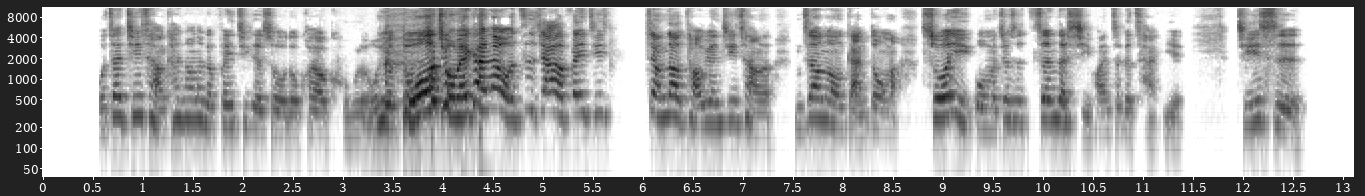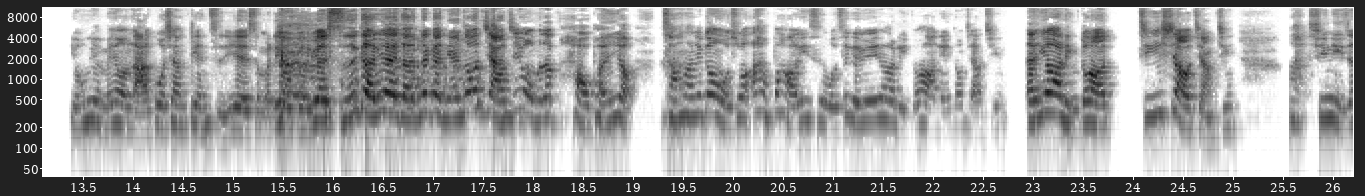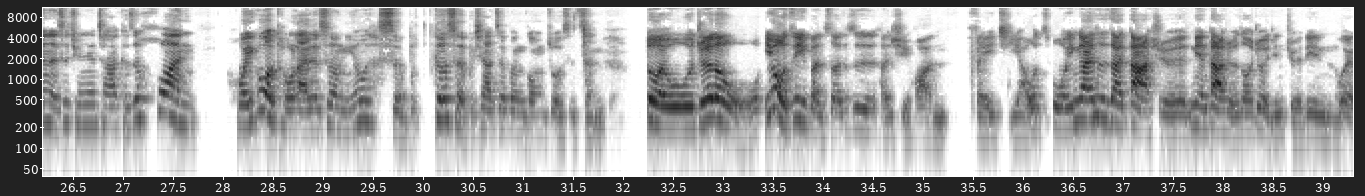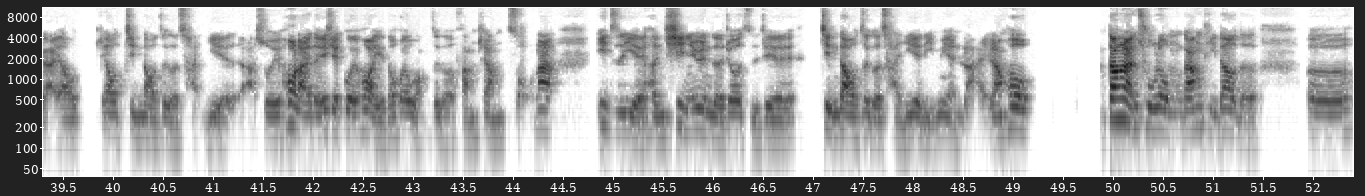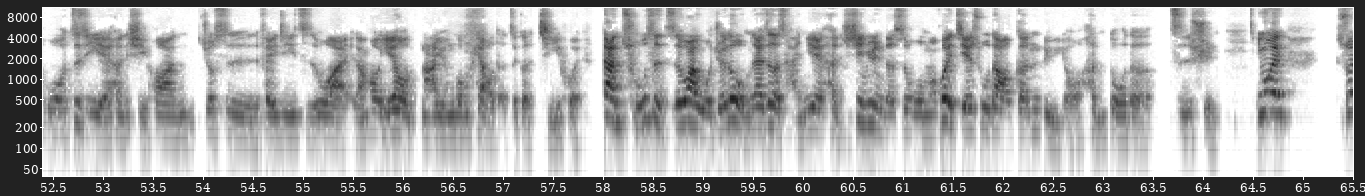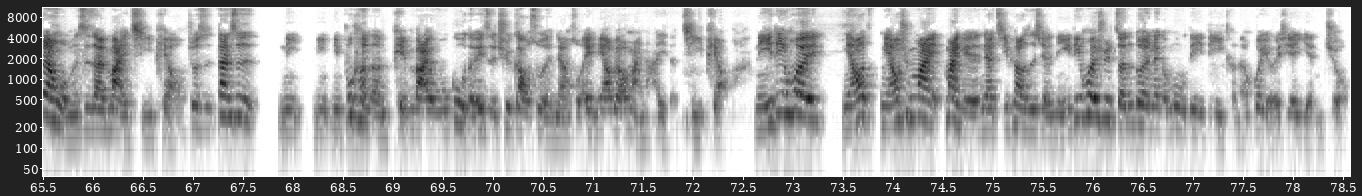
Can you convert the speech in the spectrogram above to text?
我在机场看到那个飞机的时候，我都快要哭了。我有多久没看到我自家的飞机降到桃园机场了？你知道那种感动吗？所以我们就是真的喜欢这个产业，即使永远没有拿过像电子业什么六个月、十个月的那个年终奖金，我们的好朋友常常就跟我说啊，不好意思，我这个月又要领多少年终奖金，呃，又要领多少绩效奖金啊，心里真的是圈圈叉叉。可是换回过头来的时候，你又舍不割舍不下这份工作，是真的。对，我觉得我因为我自己本身是很喜欢飞机啊，我我应该是在大学念大学的时候就已经决定未来要要进到这个产业的啊，所以后来的一些规划也都会往这个方向走。那一直也很幸运的就直接进到这个产业里面来，然后当然除了我们刚刚提到的。呃，我自己也很喜欢，就是飞机之外，然后也有拿员工票的这个机会。但除此之外，我觉得我们在这个产业很幸运的是，我们会接触到跟旅游很多的资讯。因为虽然我们是在卖机票，就是但是你你你不可能平白无故的一直去告诉人家说，哎，你要不要买哪里的机票？你一定会，你要你要去卖卖给人家机票之前，你一定会去针对那个目的地，可能会有一些研究。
